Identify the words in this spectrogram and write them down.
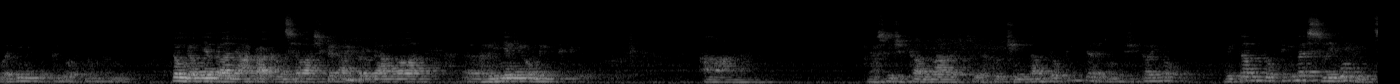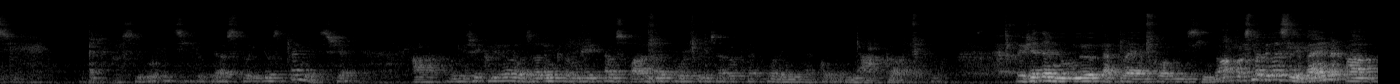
No, jediný topidlo v tom domě. V tom domě byla nějaká kancelář, která prodávala hliněné omítky. A já jsem říkal, no ale jako čím tam topíte? Oni říkali, no my tam topíme slivovicí. Slivovicí to teda stojí dost peněz, že? A oni řekli, no vzhledem k tomu, že tam spálíme půl za rok, tak to není takový náklad. Takže ten byl takhle jako myslí. No a pak jsme vylezli ven a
